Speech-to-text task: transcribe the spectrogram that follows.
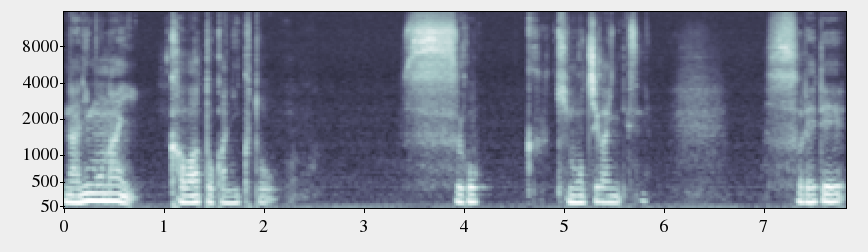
何もない川とかに行くとすごく気持ちがいいんですね。それで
